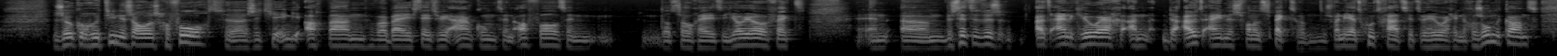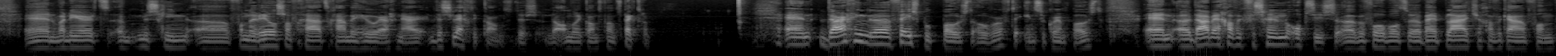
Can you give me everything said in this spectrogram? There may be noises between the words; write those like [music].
zulke routines al eens gevolgd. Uh, zit je in die achtbaan waarbij je steeds weer aankomt en afvalt. En dat zogeheten yo-yo effect. En um, we zitten dus uiteindelijk heel erg aan de uiteindes van het spectrum. Dus wanneer het goed gaat, zitten we heel erg in de gezonde kant. En wanneer het uh, misschien van de rails af gaat, gaan we heel erg naar de slechte kant. Dus de andere kant van het spectrum. En daar ging de Facebook-post over, of de Instagram-post. En uh, daarbij gaf ik verschillende opties. Uh, bijvoorbeeld uh, bij het plaatje gaf ik aan van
